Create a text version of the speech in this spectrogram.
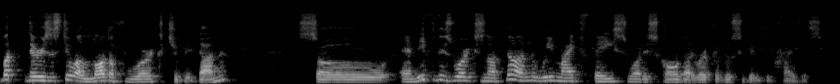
But there is still a lot of work to be done. So, and if this work is not done, we might face what is called a reproducibility crisis.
